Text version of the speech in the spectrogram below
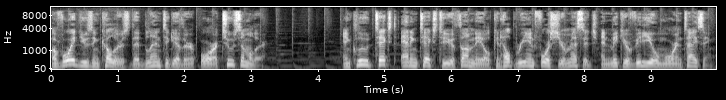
Avoid using colors that blend together or are too similar. Include text. Adding text to your thumbnail can help reinforce your message and make your video more enticing.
